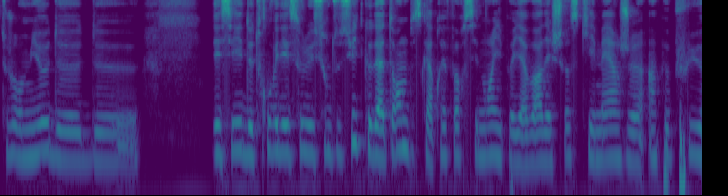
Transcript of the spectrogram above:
toujours mieux de d'essayer de trouver des solutions tout de suite que d'attendre parce qu'après forcément il peut y avoir des choses qui émergent un peu plus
